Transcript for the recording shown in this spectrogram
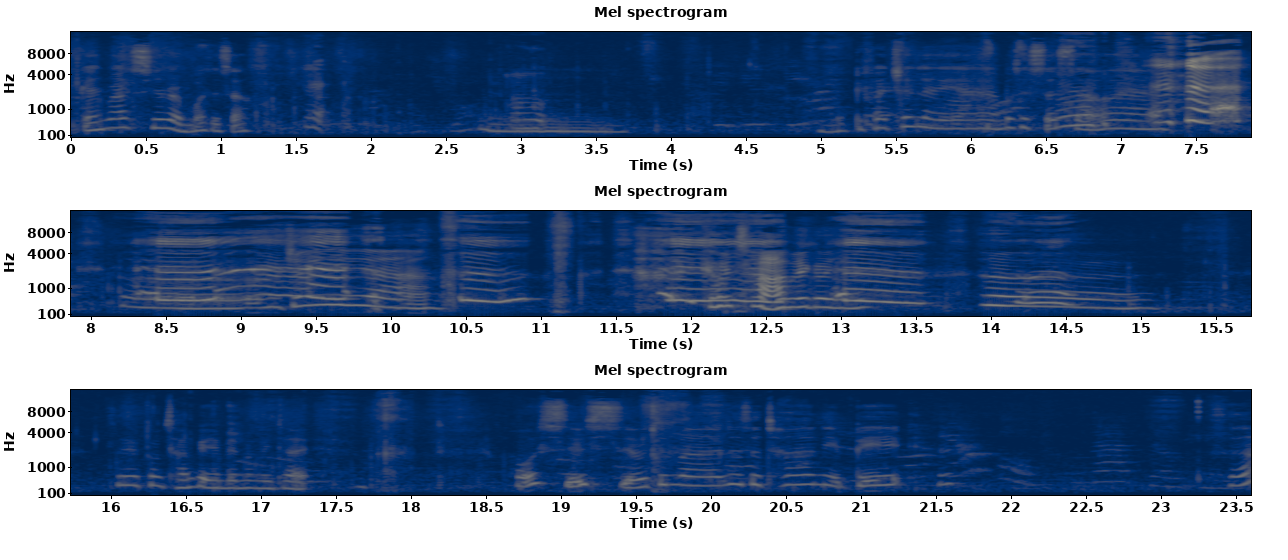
sekarang serum buat sesa. Hmm. Tapi fajar lah ya, buat sesa sawa. Oh, à? Không Kamu chán cái gì? Thế con chán cái em bên mình thấy. Hổ xíu xíu chứ mà, just a tiny bit. Sao?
